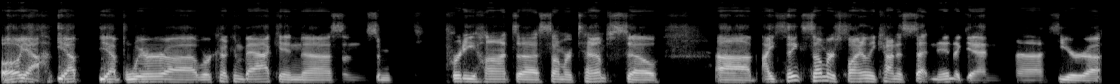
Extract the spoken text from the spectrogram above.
Oh yeah, yep, yep. We're uh, we're cooking back in uh, some some pretty hot uh, summer temps. So uh, I think summer's finally kind of setting in again uh, here uh,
